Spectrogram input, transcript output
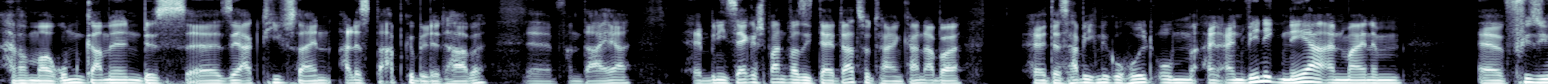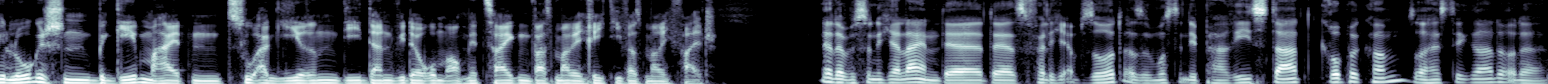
einfach mal rumgammeln bis äh, sehr aktiv sein, alles da abgebildet habe. Äh, von daher äh, bin ich sehr gespannt, was ich da dazu teilen kann. Aber äh, das habe ich mir geholt, um ein, ein wenig näher an meinem äh, physiologischen Begebenheiten zu agieren, die dann wiederum auch mir zeigen, was mache ich richtig, was mache ich falsch. Ja, da bist du nicht allein. Der, der ist völlig absurd. Also du musst in die Paris-Start-Gruppe kommen, so heißt die gerade, oder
